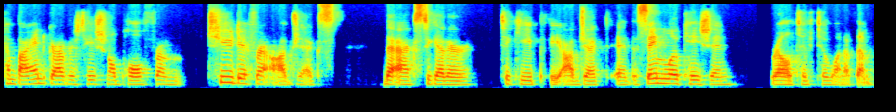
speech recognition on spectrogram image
combined gravitational pull from two different objects that acts together to keep the object at the same location relative to one of them.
